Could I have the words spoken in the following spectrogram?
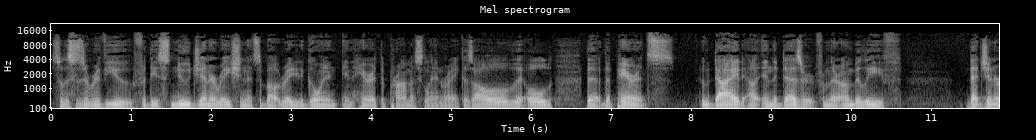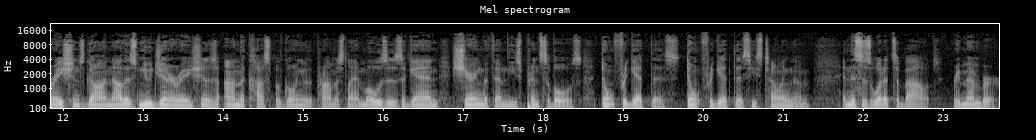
So, this is a review for this new generation that's about ready to go in and inherit the promised land, right? Because all the old, the, the parents who died uh, in the desert from their unbelief, that generation's gone. Now, this new generation is on the cusp of going into the promised land. Moses, again, sharing with them these principles. Don't forget this. Don't forget this, he's telling them. And this is what it's about. Remember.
